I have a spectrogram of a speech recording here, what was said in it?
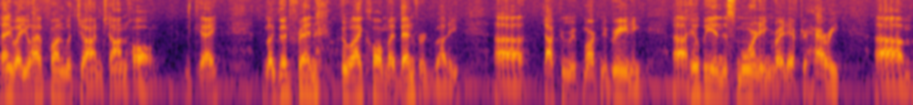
Anyway, you'll have fun with John, John Hall, okay? My good friend, who I call my Benford buddy, uh, Dr. Mark Nigrini, uh, he'll be in this morning right after Harry. Um,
